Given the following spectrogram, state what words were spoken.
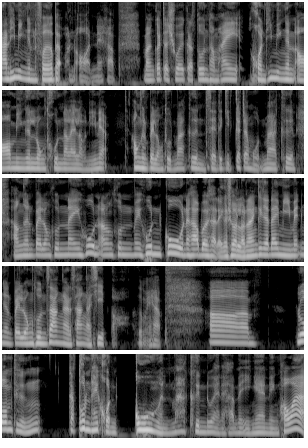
การที่มีเงินเฟ้อแบบอ่อนๆเนะครับ มันก็จะช่วยกระตุ้นทำให้คนที่มีเงินออมมีเงินลงทุนอะไรเหล่านี้เนี่ยเอาเงินไปลงทุนมากขึ้น เศรษฐกิจก็จะหมุนมากขึ้น เอาเงินไปลงทุนในหุ้น เอาลงทุนไปหุ้นกู้นะครับ บริษัทเอกชนเหล่านั้นก็จะได้มีเม็ดเงินไปลงทุนสร้างงานสร้างอาชีพต่อ ถูกไหมครับ รวมถึงกระตุ้นให้คนกู้เงินมากขึ้นด้วยนะครับในอีกแง่หนึ่ง เพราะว่า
